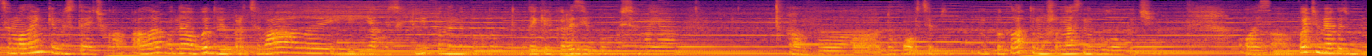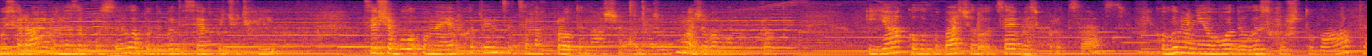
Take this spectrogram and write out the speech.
це маленьке містечко, але вони обидві працювали і якось хліб вони не пекли. Декілька разів бабуся моя в духовці пекла, тому що в нас не було печі. Ось потім якось бабуся Рая мене запросила подивитися, як печуть хліб. Це ще було у неї в хатинці, це навпроти нашої. Вони жив- Ми живемо навпроти. І я коли побачила цей весь процес, і коли мені його дали скуштувати,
